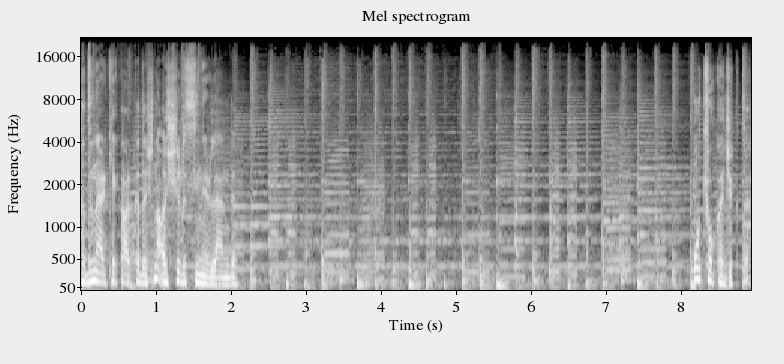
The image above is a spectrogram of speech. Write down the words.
Kadın erkek arkadaşına aşırı sinirlendi. O çok acıktı.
